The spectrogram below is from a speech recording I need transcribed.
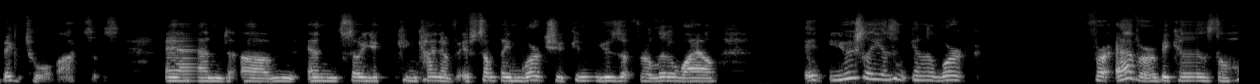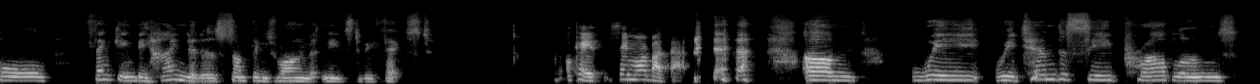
big toolboxes. And um, and so you can kind of, if something works, you can use it for a little while. It usually isn't going to work forever because the whole thinking behind it is something's wrong that needs to be fixed. Okay, say more about that. um, we we tend to see problems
